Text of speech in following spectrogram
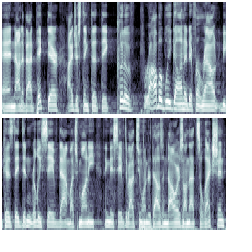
and not a bad pick there. I just think that they could have probably gone a different route because they didn't really save that much money. I think they saved about $200,000 on that selection.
